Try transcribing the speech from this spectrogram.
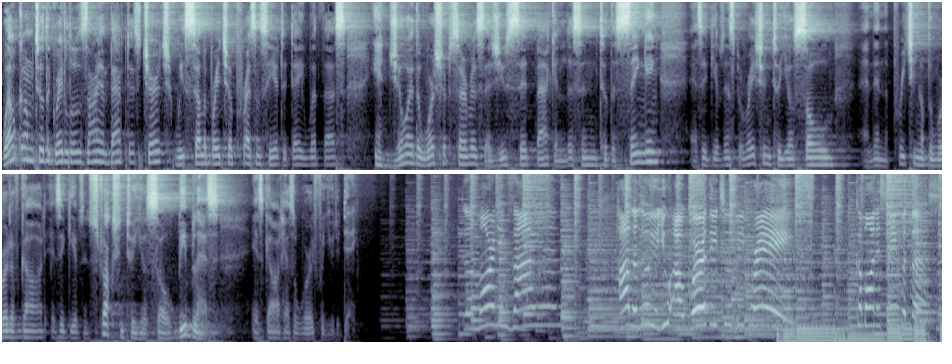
Welcome to the Great Little Zion Baptist Church. We celebrate your presence here today with us. Enjoy the worship service as you sit back and listen to the singing as it gives inspiration to your soul, and then the preaching of the Word of God as it gives instruction to your soul. Be blessed as God has a word for you today. Good morning, Zion. Hallelujah. You are worthy to be praised. Come on and sing with us.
